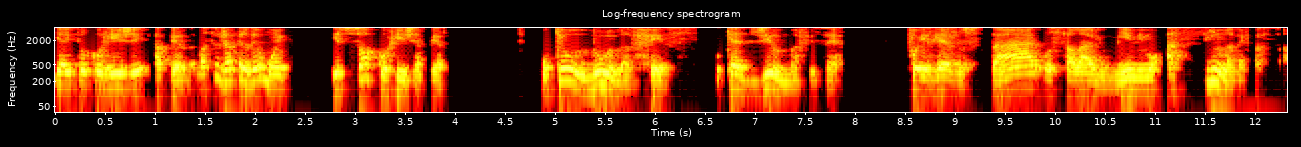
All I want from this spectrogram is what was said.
e aí tu corrige a perda. Mas tu já perdeu muito e só corrige a perda. O que o Lula fez, o que a Dilma fizeram, foi reajustar o salário mínimo acima da inflação.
